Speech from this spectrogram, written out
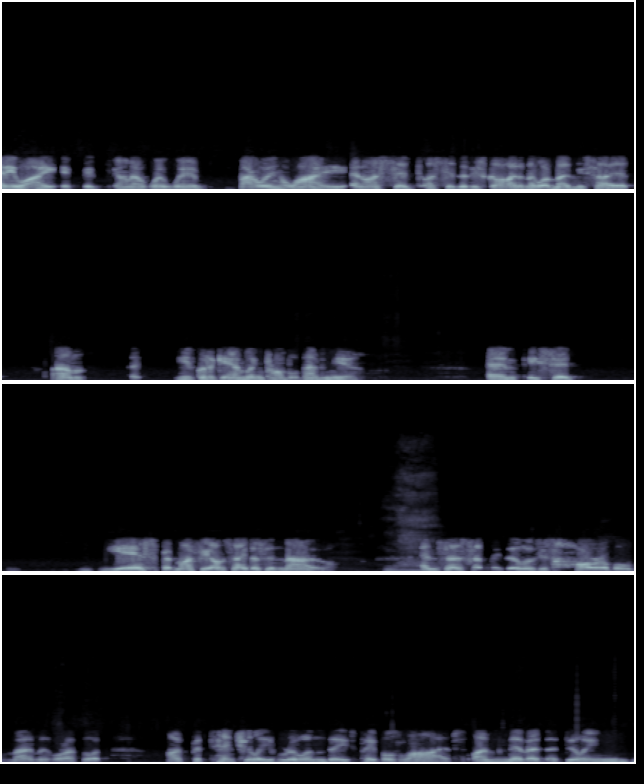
Anyway, it, it, I don't know, we're, we're burrowing away, and I said, I said to this guy, I don't know what made me say it, um, you've got a gambling problem, haven't you? And he said, yes, but my fiance doesn't know. Wow. And so suddenly there was this horrible moment where I thought, I've potentially ruined these people's lives. I'm never doing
